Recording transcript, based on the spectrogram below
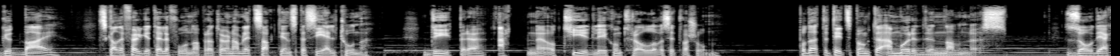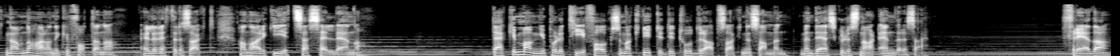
'goodbye', skal ifølge telefonoperatøren ha blitt sagt i en spesiell tone. Dypere, ertende og tydelig kontroll over situasjonen. På dette tidspunktet er morderen navnløs. Zodiac-navnet har han ikke fått ennå. Eller rettere sagt, han har ikke gitt seg selv det ennå. Det er ikke mange politifolk som har knyttet de to drapssakene sammen, men det skulle snart endre seg. Fredag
